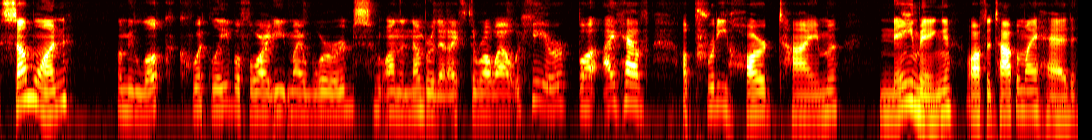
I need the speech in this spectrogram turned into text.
someone let me look quickly before I eat my words on the number that I throw out here, but I have a pretty hard time naming off the top of my head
